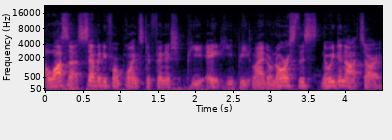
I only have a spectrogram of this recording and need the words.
Iwasa, 74 points to finish P8. He beat Lando Norris this... No, he did not. Sorry.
